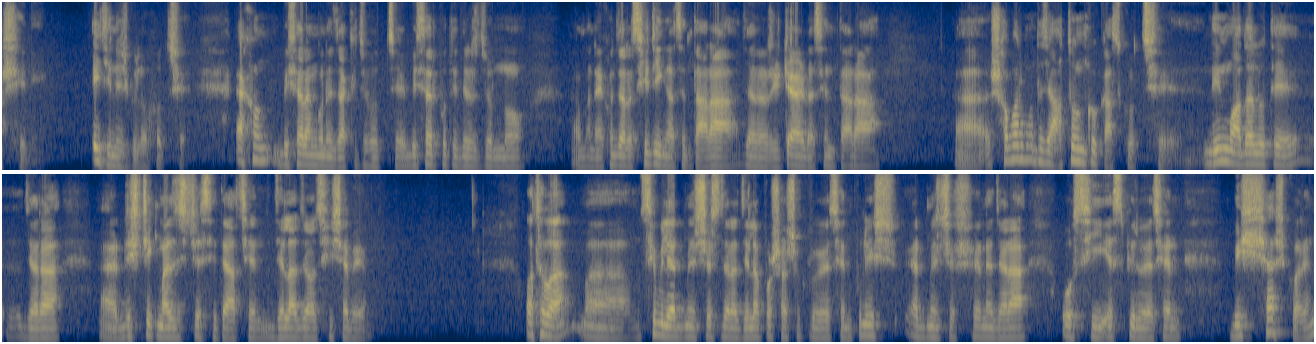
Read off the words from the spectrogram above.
আসেনি। এই জিনিসগুলো হচ্ছে। এখন বিচারাঙ্গনে যা কিছু হচ্ছে, বিচারপতিদের জন্য মানে এখন যারা সিটিং আছেন তারা, যারা রিটায়ার্ড আছেন তারা সবার মধ্যে যে আতঙ্ক কাজ করছে, নিম্ন আদালতে যারা ডিস্ট্রিক্ট ম্যাজিস্ট্রেসিতে আছেন, জেলা জজ হিসেবে। অথবা সিভিল অ্যাডমিনিস্ট্রেশন যারা জেলা প্রশাসক রয়েছেন, পুলিশ অ্যাডমিনিস্ট্রেশনে যারা ওসি এসপি রয়েছেন, বিশ্বাস করেন,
